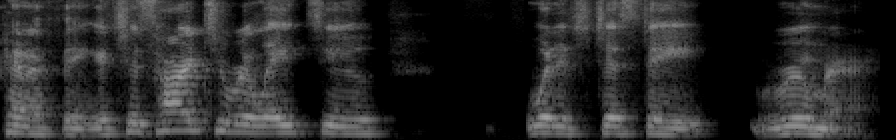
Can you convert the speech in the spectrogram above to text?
kind of thing. It's just hard to relate to when it's just a rumor.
